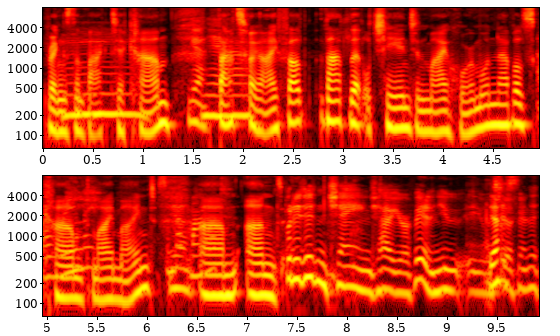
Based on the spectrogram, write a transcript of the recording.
brings them back to calm. Yeah. That's how I felt. That little change in my hormone levels Oh, calmed really? my mind. Isn't that mad? Um, and But it didn't change how you were feeling. You, you were Yeah. still feeling.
